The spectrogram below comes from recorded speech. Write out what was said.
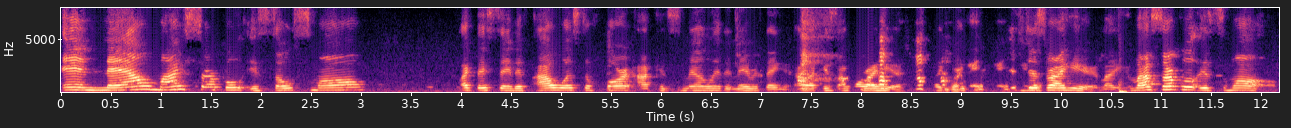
And now my circle is so small like they said, if I was to fart, I can smell it and everything. I, like it's all right here. Like it's just right here. Like my circle is small.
